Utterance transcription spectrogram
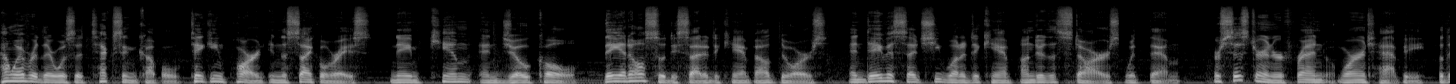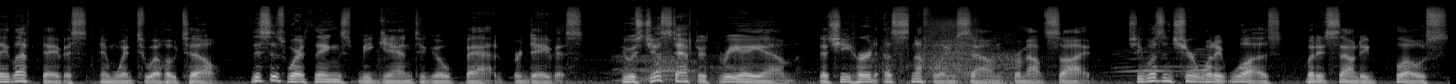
However, there was a Texan couple taking part in the cycle race named Kim and Joe Cole. They had also decided to camp outdoors, and Davis said she wanted to camp under the stars with them. Her sister and her friend weren't happy, but they left Davis and went to a hotel. This is where things began to go bad for Davis. It was just after 3 a.m. that she heard a snuffling sound from outside. She wasn't sure what it was, but it sounded close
